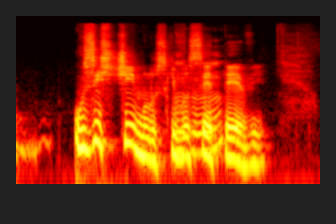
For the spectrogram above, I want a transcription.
os estímulos que uhum. você teve?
